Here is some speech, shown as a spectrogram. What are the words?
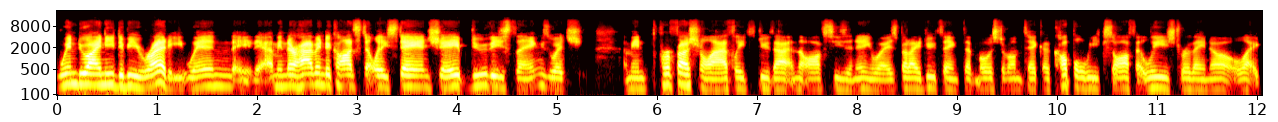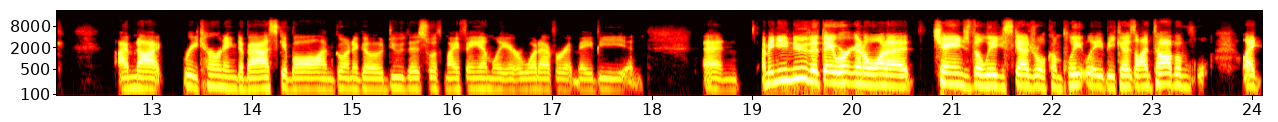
When do I need to be ready? When I mean, they're having to constantly stay in shape, do these things, which I mean, professional athletes do that in the off season, anyways. But I do think that most of them take a couple weeks off at least, where they know, like, I'm not returning to basketball. I'm going to go do this with my family or whatever it may be, and and I mean, you knew that they weren't going to want to change the league schedule completely because on top of like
